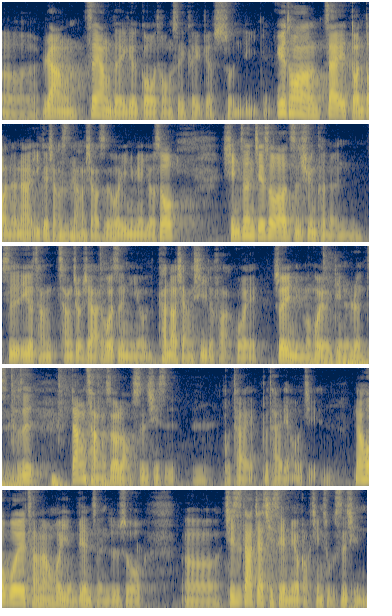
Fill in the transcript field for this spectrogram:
呃，让这样的一个沟通是可以比较顺利的，因为通常在短短的那一个小时、两个小时会议里面，有时候行政接受到资讯可能是一个长长久下来，或者是你有看到详细的法规，所以你们会有一定的认知。可是当场的时候，老师其实不太不太了解，那会不会常常会演变成就是说？呃，其实大家其实也没有搞清楚事情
